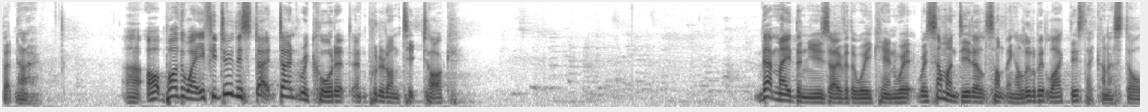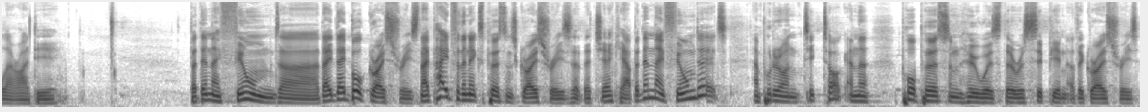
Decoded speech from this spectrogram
but no. Uh, oh, by the way, if you do this, don't, don't record it and put it on TikTok. That made the news over the weekend where, where someone did something a little bit like this. They kind of stole our idea. But then they filmed, uh, they, they bought groceries and they paid for the next person's groceries at the checkout. But then they filmed it and put it on TikTok. And the poor person who was the recipient of the groceries,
